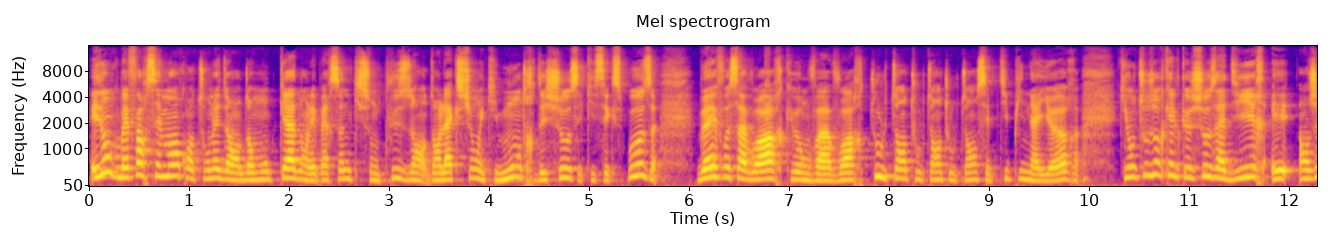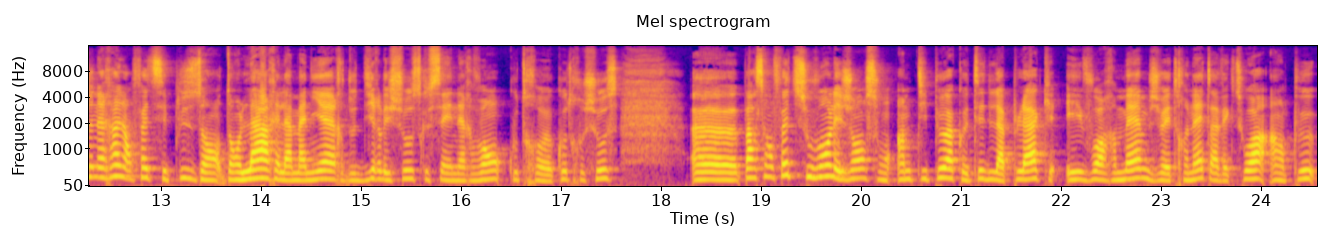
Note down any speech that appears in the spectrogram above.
Et donc, bah, forcément, quand on est dans, dans mon cas, dans les personnes qui sont plus dans, dans l'action et qui montrent des choses et qui s'exposent, ben, il faut savoir qu'on va avoir tout le temps, tout le temps, tout le temps ces petits pinailleurs qui ont toujours quelque chose à dire et en général, en fait, c'est plus dans, l'art et la manière de dire les choses que c'est énervant qu'autre qu'autre chose. Euh, parce qu'en fait, souvent, les gens sont un petit peu à côté de la plaque et voire même, je vais être honnête avec toi, un peu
